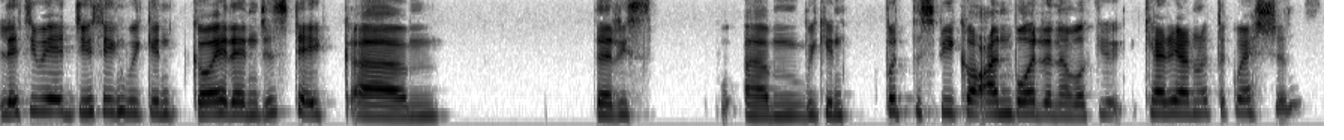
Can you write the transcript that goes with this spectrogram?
Letiwe, do you think we can go ahead and just take um, the res- um, we can put the speaker on board and then we'll carry on with the questions?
